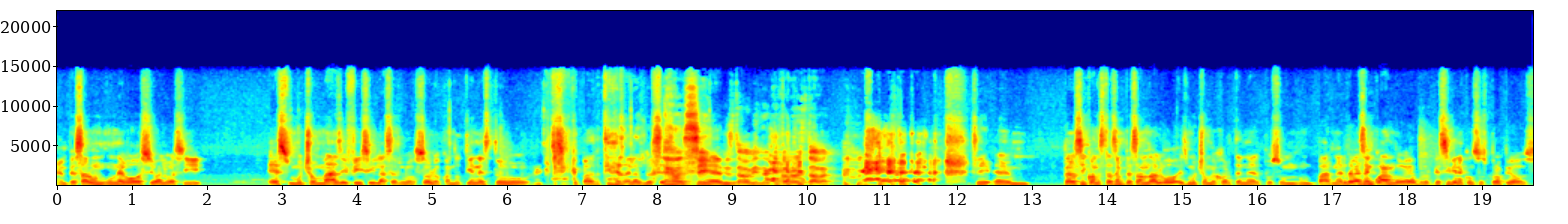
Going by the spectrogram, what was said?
empezar un, un negocio o algo así, es mucho más difícil hacerlo solo. Cuando tienes tú, qué padre, tienes ahí las luces. sí, eh, estaba viendo qué color estaban. sí, eh, pero sí, cuando estás empezando algo es mucho mejor tener pues un, partner de vez en cuando, ¿eh? Porque sí viene con sus propios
